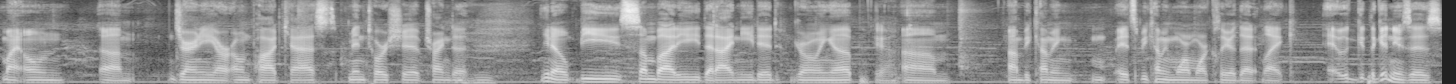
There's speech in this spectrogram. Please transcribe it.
my own um, journey, our own podcast, mentorship, trying to, you know, be somebody that I needed growing up. Yeah. Um, I'm becoming, it's becoming more and more clear that like, it, the good news is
